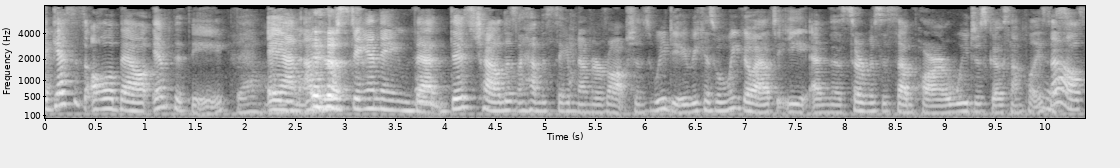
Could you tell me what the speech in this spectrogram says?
I guess it's all about empathy Yeah. and understanding that this child doesn't have the same number of options we do because when we go out to eat and the service is subpar, we just go someplace Yes. else.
